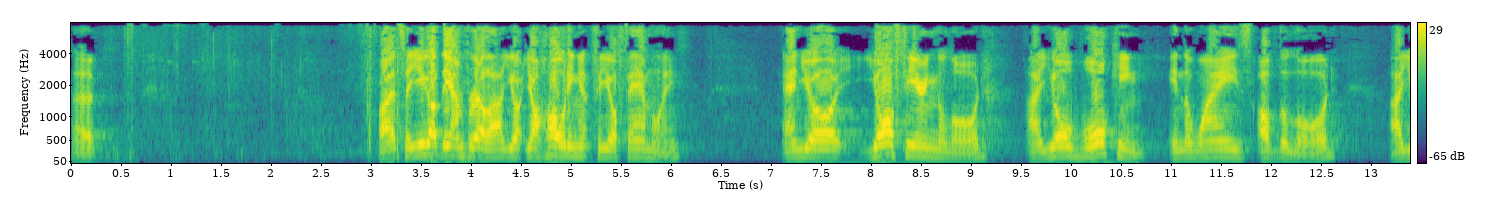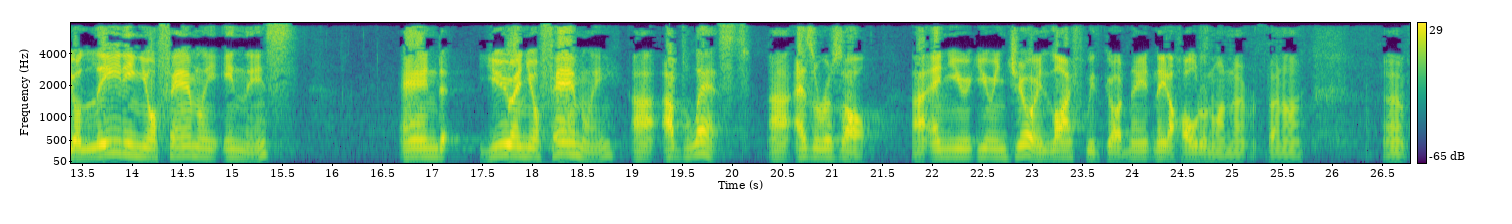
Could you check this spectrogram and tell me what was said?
Uh, Alright, so you got the umbrella, you're, you're, holding it for your family, and you're, you're fearing the Lord, uh, you're walking in the ways of the Lord, uh, you're leading your family in this, and you and your family uh, are blessed uh, as a result. Uh, and you, you enjoy life with God. Need, need a hold on one, don't, don't I? Um,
